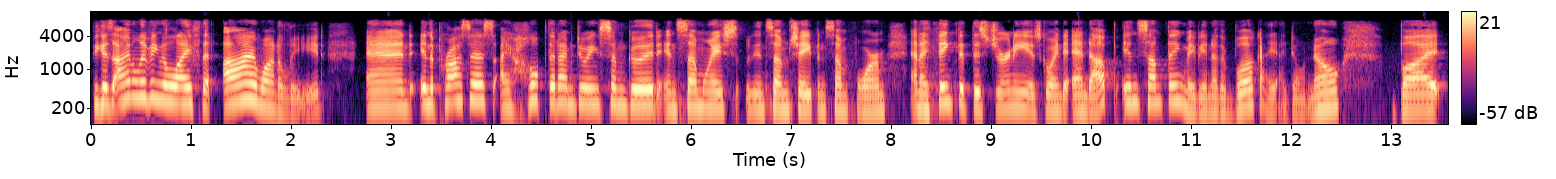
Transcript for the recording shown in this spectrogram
because I'm living the life that I want to lead. And in the process, I hope that I'm doing some good in some way, in some shape, in some form. And I think that this journey is going to end up in something, maybe another book. I, I don't know. But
